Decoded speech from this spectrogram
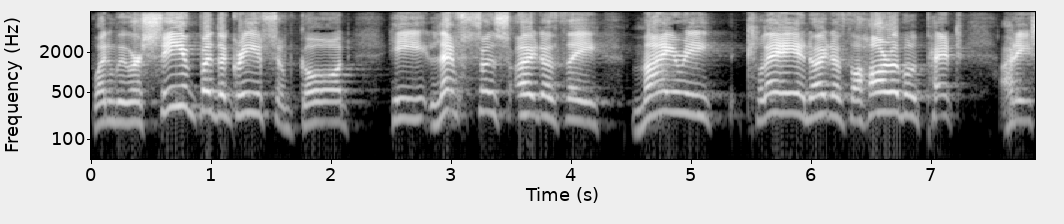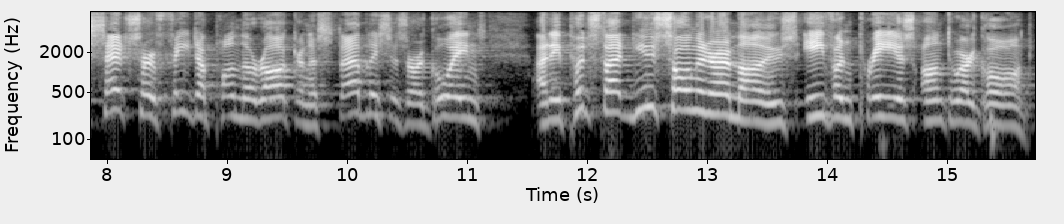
when we were saved by the grace of God. He lifts us out of the miry clay and out of the horrible pit, and he sets our feet upon the rock and establishes our goings. And he puts that new song in our mouths, even praise unto our God.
